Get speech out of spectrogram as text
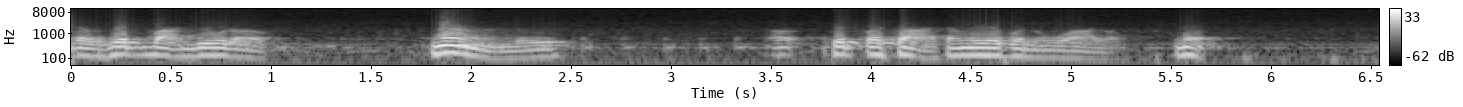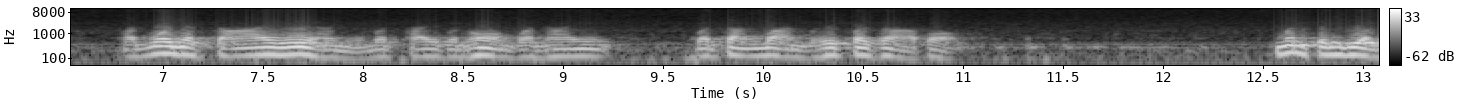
เราเฮ็ดบ้านอยู่เรานั่งหรือ เฮ็ดประสาททั้งเลยพนว่าหรอกเนี่ยผัดว่าอยากตายเลยฮะเนี่ยบัดไทยเป็นห้องบัดไทยบัดตั้งบ้านเฮ็ดประสาทพอมันเป็นเรื่อง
